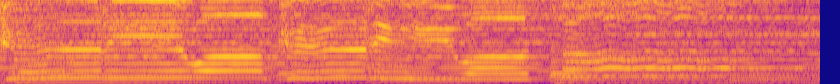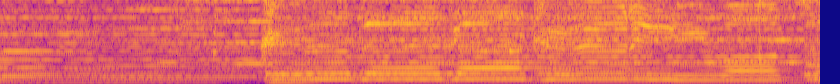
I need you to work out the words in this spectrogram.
그리워 그리워서 그대가 그리워서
